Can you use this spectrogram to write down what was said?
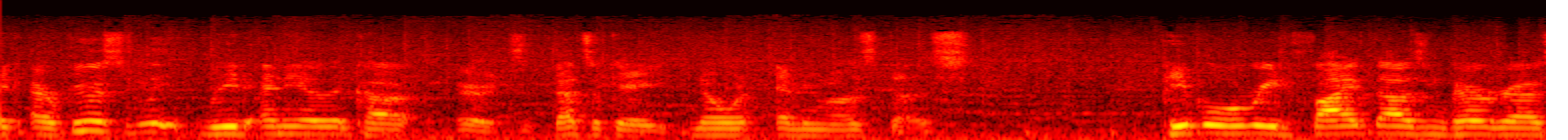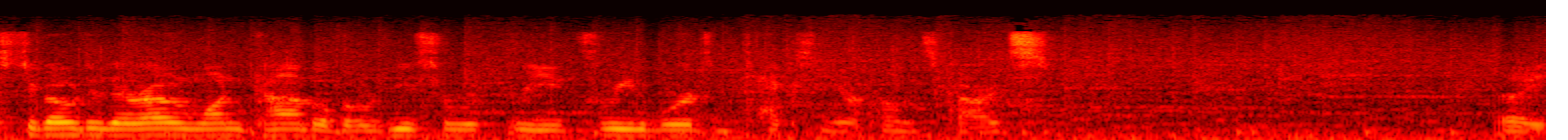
Like, I refuse to read any of the cards. That's okay. No one, anyone else does. People will read 5,000 paragraphs to go to their own one combo, but refuse to re- read three words of text in your opponent's cards. Oy.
